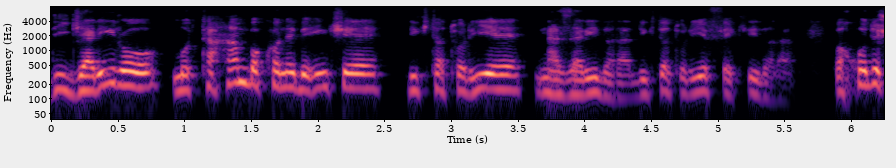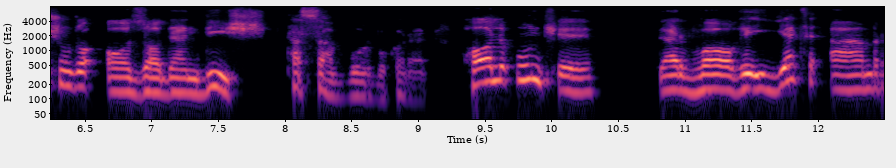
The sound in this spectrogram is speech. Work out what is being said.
دیگری رو متهم بکنه به اینکه دیکتاتوری نظری دارن دیکتاتوری فکری دارن و خودشون رو آزاداندیش تصور بکنن. حال اون که در واقعیت امر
